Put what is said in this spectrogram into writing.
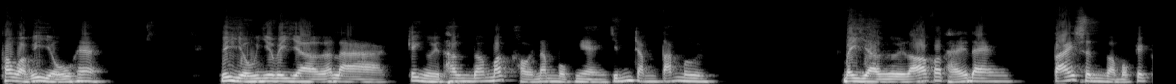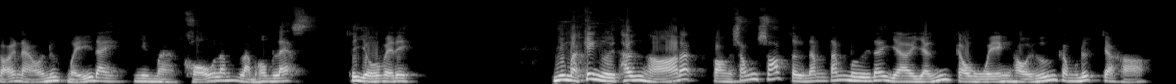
Thông qua ví dụ ha. Ví dụ như bây giờ là cái người thân đó mất hồi năm 1980 Bây giờ người đó có thể đang tái sinh vào một cái cõi nào ở nước Mỹ đây, nhưng mà khổ lắm, làm homeless. Thí dụ vậy đi. Nhưng mà cái người thân họ đó còn sống sót từ năm 80 tới giờ vẫn cầu nguyện hồi hướng công đức cho họ.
